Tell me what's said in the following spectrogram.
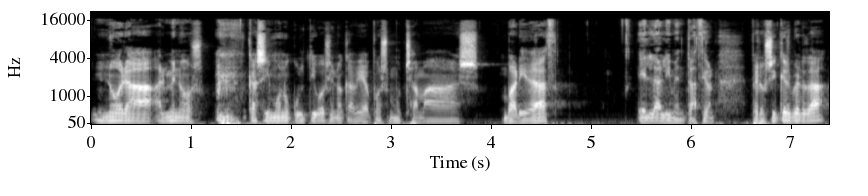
no era al menos casi monocultivo, sino que había pues mucha más variedad en la alimentación. Pero sí que es verdad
